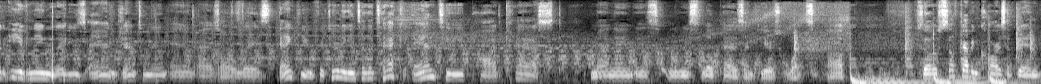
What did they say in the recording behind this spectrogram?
Good evening, ladies and gentlemen, and as always, thank you for tuning into the Tech and Tea podcast. My name is Luis Lopez, and here's what's up. So, self driving cars have been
